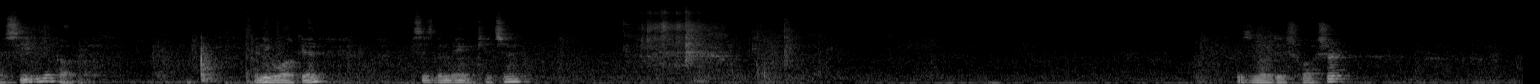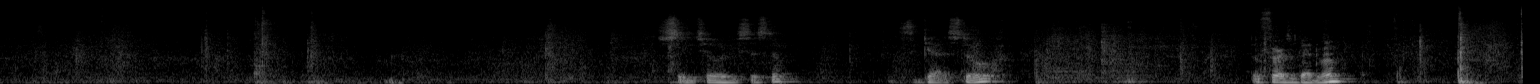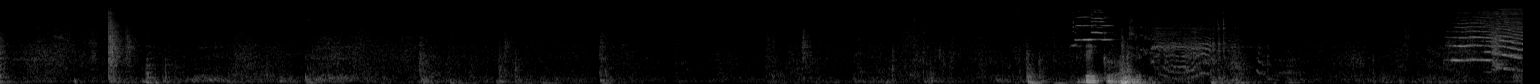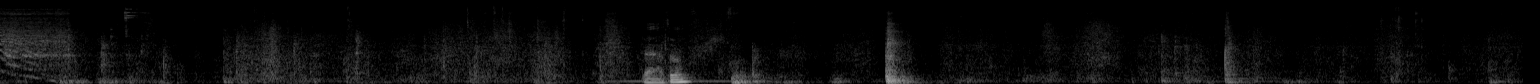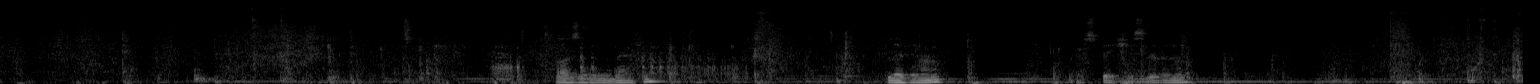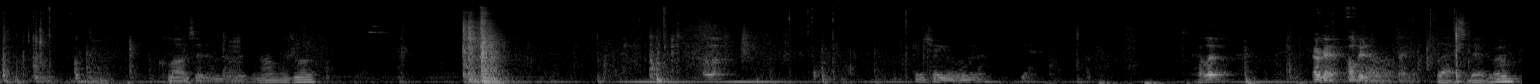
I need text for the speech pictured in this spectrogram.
want to see the apartment. And you walk in. This is the main kitchen. There's no dishwasher. Just a utility system. It's a gas stove. The first bedroom. Closet. Bathroom. Closet in the bathroom. Living room. Spacious living room. Closet in the living room as well. Hello? Can you show your room now? Yeah. Hello? Okay, I'll be down in a second. Last bedroom.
